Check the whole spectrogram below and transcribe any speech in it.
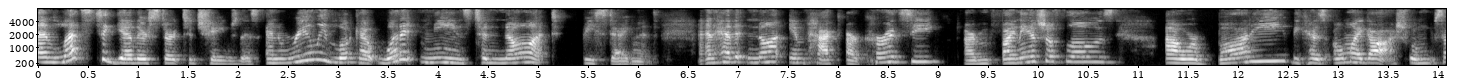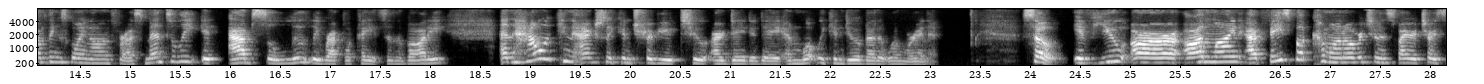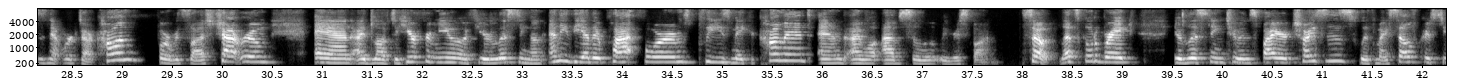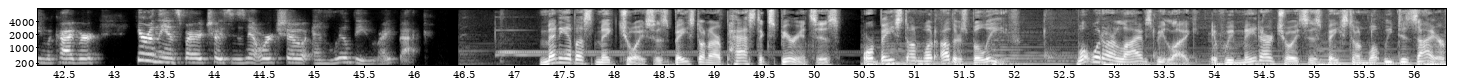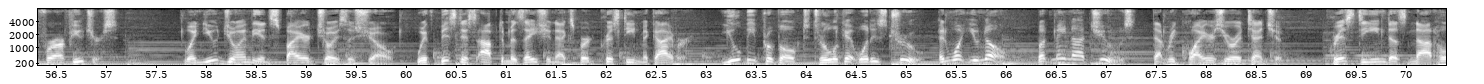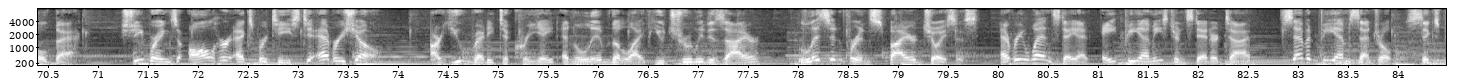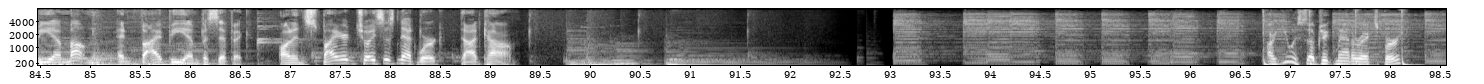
And let's together start to change this and really look at what it means to not be stagnant and have it not impact our currency, our financial flows, our body, because oh my gosh, when something's going on for us mentally, it absolutely replicates in the body, and how it can actually contribute to our day to day and what we can do about it when we're in it. So if you are online at Facebook, come on over to inspiredchoicesnetwork.com forward slash chat room. And I'd love to hear from you. If you're listening on any of the other platforms, please make a comment and I will absolutely respond. So let's go to break. You're listening to Inspired Choices with myself, Christine McIver, here on the Inspired Choices Network show, and we'll be right back. Many of us make choices based on our past experiences or based on what others believe. What would our lives be like if we made our choices based on what we desire for our futures? When you join the Inspired Choices show with business optimization expert Christine McIver, you'll be provoked to look at what is true and what you know, but may not choose, that requires your attention. Christine does not hold back. She brings all her expertise to every show. Are you ready to create and live the life you truly desire? Listen for Inspired Choices every Wednesday at 8 p.m. Eastern Standard Time, 7 p.m. Central, 6 p.m. Mountain, and 5 p.m. Pacific on InspiredChoicesNetwork.com. Are you a subject matter expert?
